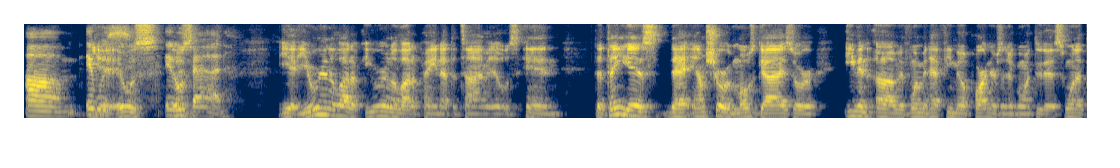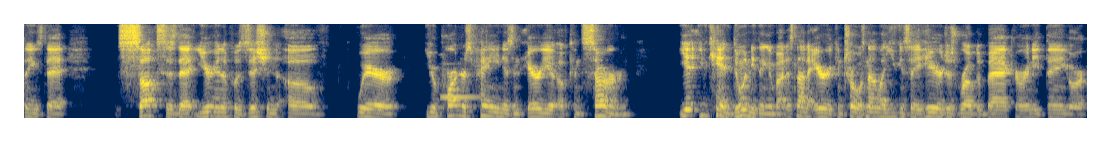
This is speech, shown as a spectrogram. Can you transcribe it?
Um it yeah, was it was it, was, bad. Yeah, you were in a lot of you were in a lot of pain at the time, and it was in the thing is that I'm sure most guys or even um, if women have female partners and they're going through this, one of the things that sucks is that you're in a position of where your partner's pain is an area of concern, yet you can't do anything about it. It's not an area of control. It's not like you can say, "Here, just rub the back" or anything, or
